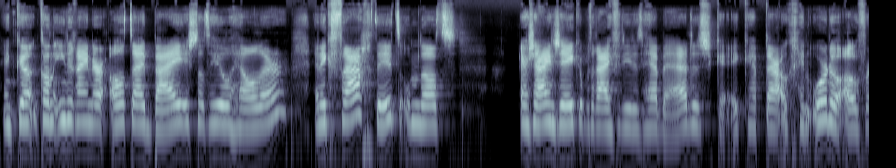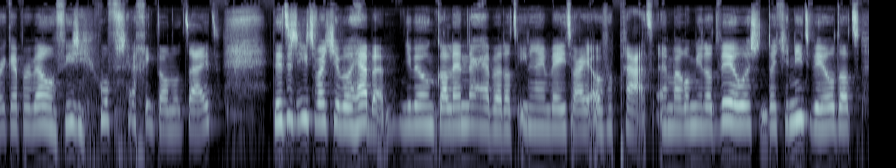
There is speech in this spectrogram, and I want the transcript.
En kan, kan iedereen er altijd bij? Is dat heel helder? En ik vraag dit omdat er zijn zeker bedrijven die dit hebben. Hè? Dus ik, ik, heb daar ook geen oordeel over. Ik heb er wel een visie op, zeg ik dan altijd. Dit is iets wat je wil hebben. Je wil een kalender hebben dat iedereen weet waar je over praat. En waarom je dat wil, is dat je niet wil dat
